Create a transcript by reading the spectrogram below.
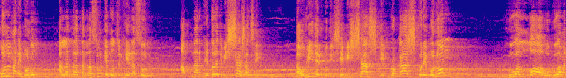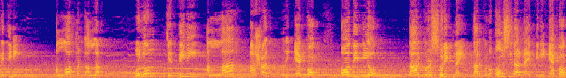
কুল মানে বলুন, আল্লাহ তাআলা তার রাসূলকে বলছেন, হে রাসূল, আপনার ভেতরে যে বিশ্বাস আছে, তাওহীদের প্রতি সে বিশ্বাসকে প্রকাশ করে বলুন, হুয়াল্লাহু, হুয়া মানে তিনি। আল্লাহ মানে তো আল্লাহ। বলুন যে তিনি আল্লাহ আহাদ মানে একক, অদ্বিতীয়। তার কোনো শরিক নাই, তার কোনো অংশীদার নাই, তিনি একক।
